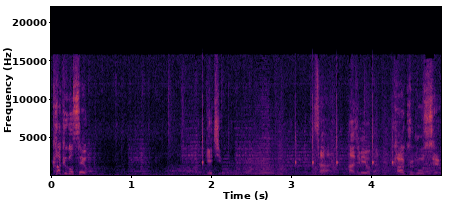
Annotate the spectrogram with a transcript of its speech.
覚悟せよ。ゲチよさあ始めようか。覚悟せよ。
